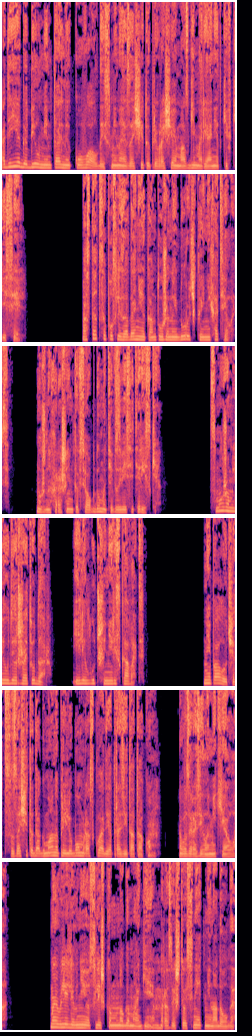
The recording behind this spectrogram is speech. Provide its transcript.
А Диего бил ментальной кувалдой, сминая защиту и превращая мозги марионетки в кисель. Остаться после задания контуженной дурочкой не хотелось. Нужно хорошенько все обдумать и взвесить риски. Сможем ли удержать удар? Или лучше не рисковать? «Не получится. Защита Дагмана при любом раскладе отразит атаку», — возразила Микелла. «Мы влили в нее слишком много магии, разве что снять ненадолго».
